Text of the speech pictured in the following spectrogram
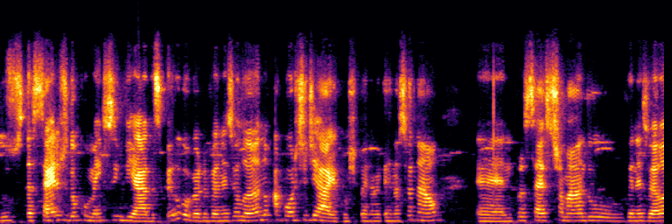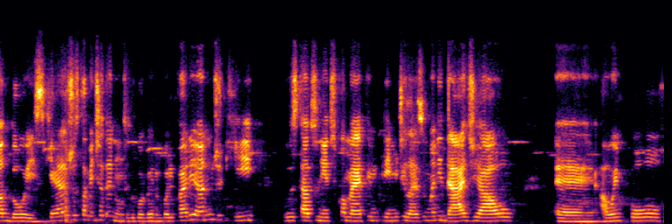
dos, da série de documentos enviadas pelo governo venezuelano à Corte de Haia, Corte Penal Internacional, é, no processo chamado Venezuela 2, que é justamente a denúncia do governo bolivariano de que os Estados Unidos cometem um crime de lesa humanidade ao, é, ao impor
